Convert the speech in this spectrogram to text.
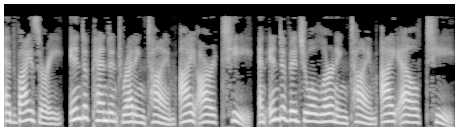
Advisory, Independent Reading Time IRT, and Individual Learning Time ILT.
